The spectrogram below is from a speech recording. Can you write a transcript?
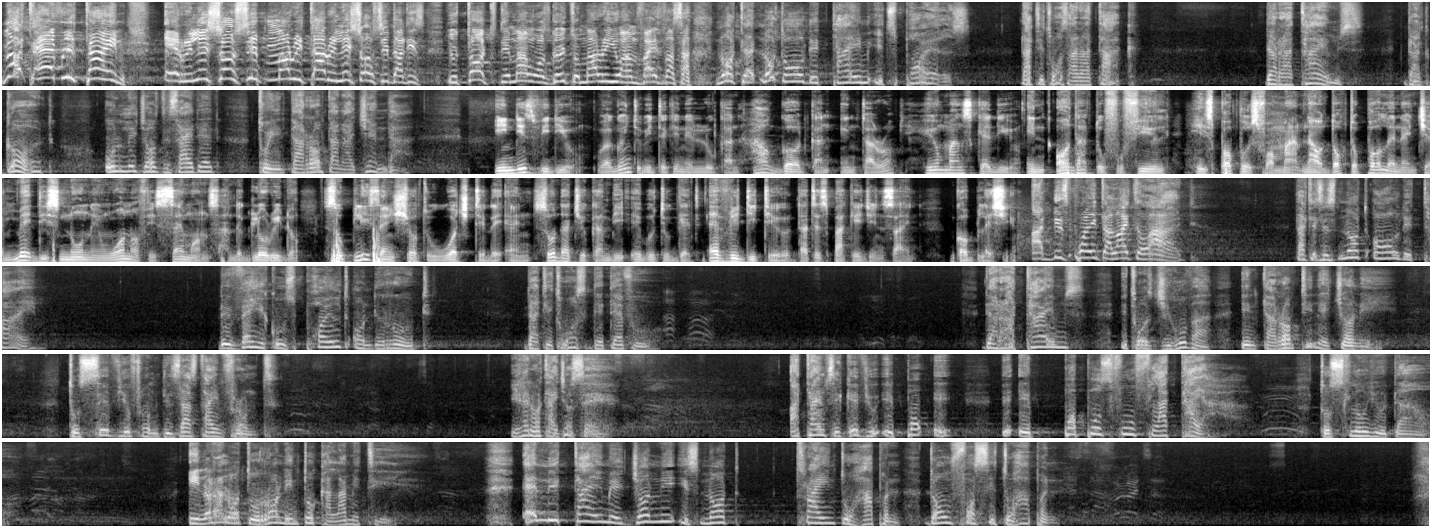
Not every time a relationship, marital relationship, that is, you thought the man was going to marry you and vice versa. Not, not all the time it spoils that it was an attack. There are times that God only just decided to interrupt an agenda. In this video, we're going to be taking a look at how God can interrupt human schedule in order to fulfill his purpose for man. Now, Dr. Paul Enenche made this known in one of his sermons at the Glory Dome. So please ensure to watch till the end so that you can be able to get every detail that is packaged inside. God bless you. At this point, I like to add that it is not all the time the vehicle spoiled on the road that it was the devil. There are times it was Jehovah interrupting a journey to save you from disaster in front. You heard what I just said? At times, he gave you a, a, a, a purposeful flat tire to slow you down in order not to run into calamity. Anytime a journey is not trying to happen, don't force it to happen.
